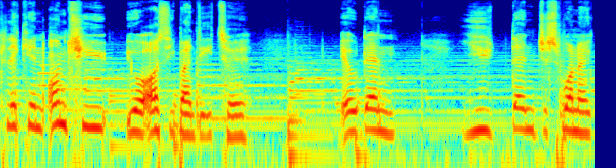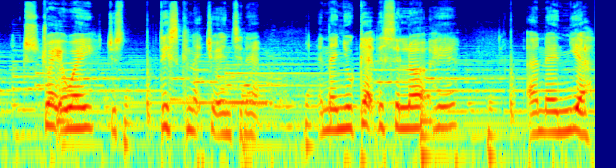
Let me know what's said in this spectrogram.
clicking onto your RC Bandito, it'll then you then just want to straight away just disconnect your internet and then you'll get this alert here and then yeah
